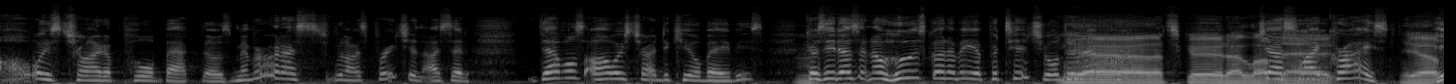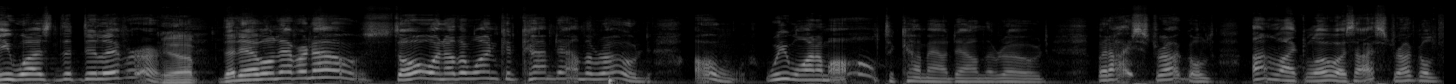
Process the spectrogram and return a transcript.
always try to pull back those. Remember what I s- when I was preaching? I said, "Devil's always tried to kill babies hmm. because he doesn't know who's going to be a potential deliverer." Yeah, that's good. I love that. just that. like Christ. Yep. He was the deliverer. Yep. The devil never knows. So another one could come down the road. Oh, we want them all to come out down the road. But I struggled. Unlike Lois, I struggled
